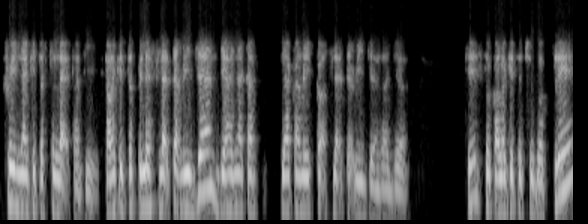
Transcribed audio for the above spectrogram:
screen yang kita select tadi. Kalau kita pilih selected region dia hanya akan dia akan record selected region saja. Okay so kalau kita cuba play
